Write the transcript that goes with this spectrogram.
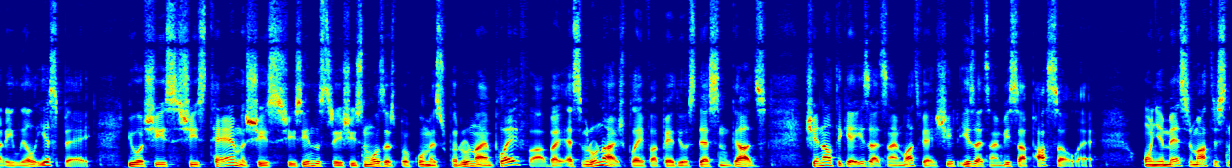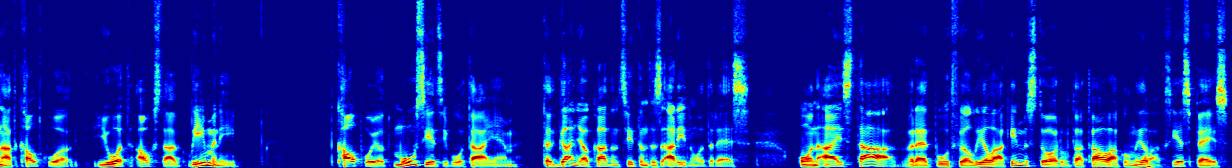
arī liela iespēja. Jo šīs, šīs tēmas, šīs, šīs industrijas, šīs nozares, par ko mēs runājam plēfā, vai esam runājuši plēfā pēdējos desmit gadus, šie nav tikai izaicinājumi Latvijai, šie ir izaicinājumi visā pasaulē. Un ja mēs varam atrisināt kaut ko ļoti augstā līmenī, kalpojot mūsu iedzīvotājiem, tad gan jau kādam citam tas arī noderēs. Un aiz tā varētu būt vēl lielāka investora un tā tālāk, un lielākas iespējas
